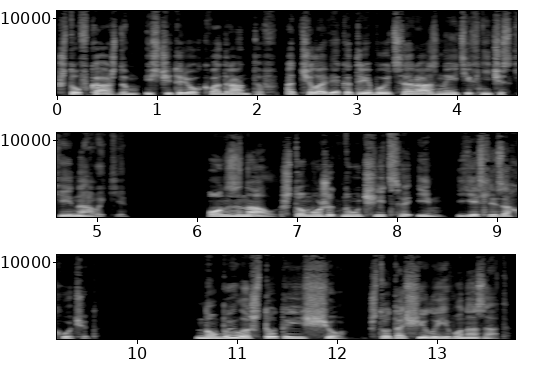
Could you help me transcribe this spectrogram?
что в каждом из четырех квадрантов от человека требуются разные технические навыки. Он знал, что может научиться им, если захочет. Но было что-то еще, что тащило его назад.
